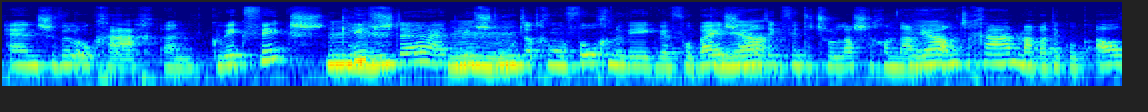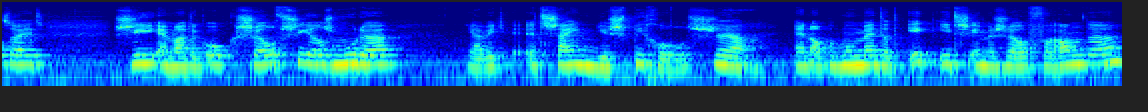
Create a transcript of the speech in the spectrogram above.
En ze willen ook graag een quick fix. Het Mhm. liefste. Het liefste Mhm. moet dat gewoon volgende week weer voorbij zijn. Ja. Want ik vind het zo lastig om daarmee Ja. om te gaan. Maar wat ik ook altijd zie en wat ik ook zelf zie als moeder. Ja, weet je, het zijn je spiegels. En op het moment dat ik iets in mezelf verander,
